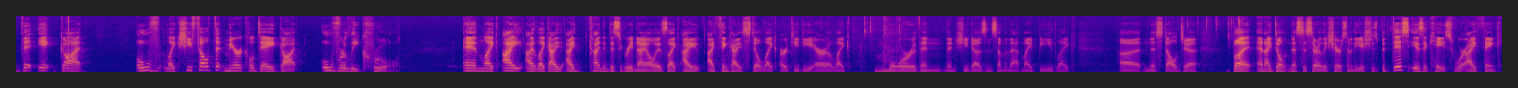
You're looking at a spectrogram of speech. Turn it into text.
that it got over like she felt that Miracle Day got overly cruel. And like i i like i i kind of disagreed and i always like i i think i still like rtd era like more than than she does and some of that might be like uh nostalgia. But and i don't necessarily share some of the issues but this is a case where i think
